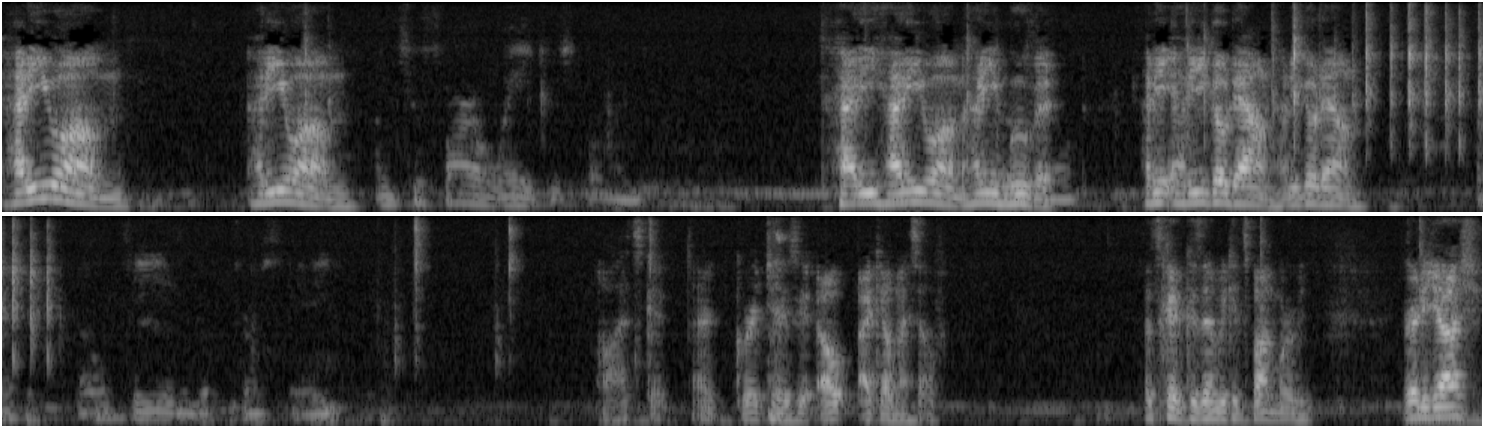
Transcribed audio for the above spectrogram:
How do you um? How do you um? I'm too far away to spawn. How do you how do you um? How do you move it? How do you how do you go down? How do you go down? Oh, that's good. Alright, great. Oh, I killed myself. That's good because then we can spawn more. Ready, Josh?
